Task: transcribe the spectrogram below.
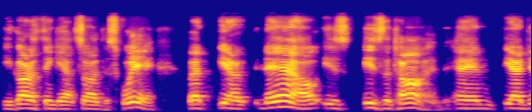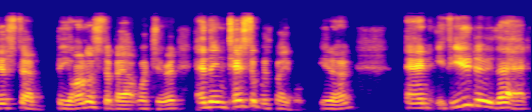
you got to think outside the square. But you know, now is is the time, and you know, just to be honest about what you're, in and then test it with people. You know, and if you do that,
